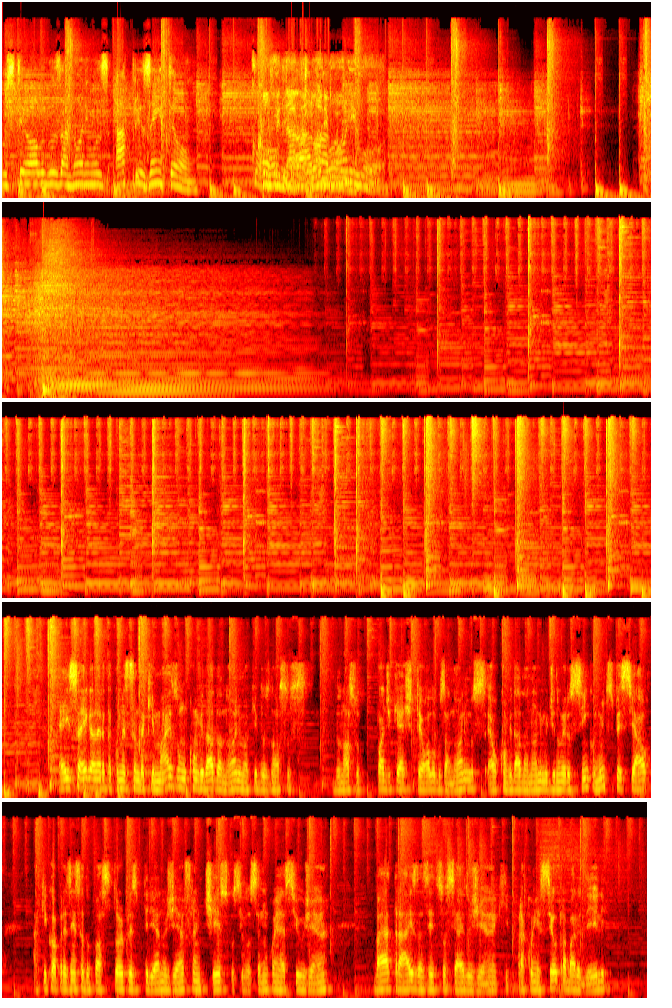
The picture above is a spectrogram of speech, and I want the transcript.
Os Teólogos Anônimos apresentam Convidado Anônimo. É isso aí, galera. Tá começando aqui mais um convidado anônimo aqui dos nossos do nosso podcast Teólogos Anônimos. É o convidado anônimo de número 5, muito especial, aqui com a presença do pastor presbiteriano Jean Francesco. Se você não conhece o Jean, vai atrás das redes sociais do Jean aqui para conhecer o trabalho dele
